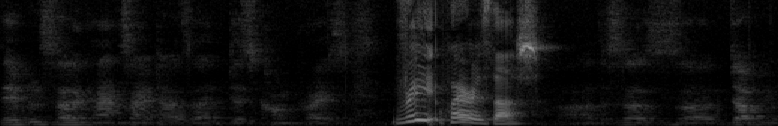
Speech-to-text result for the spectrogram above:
they've been selling hand sanitizer at discount prices. Re- where is that? Uh, this is uh, W Mark, it's an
